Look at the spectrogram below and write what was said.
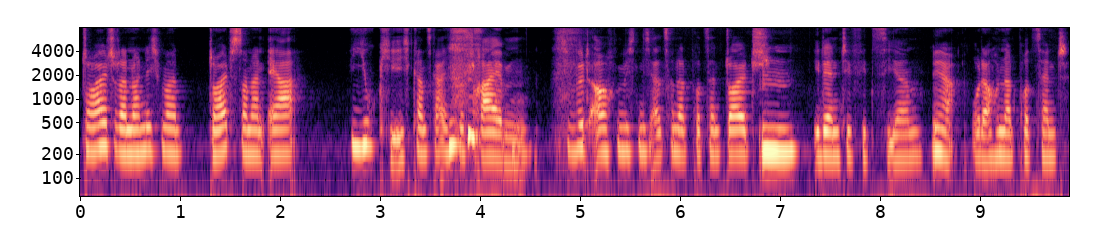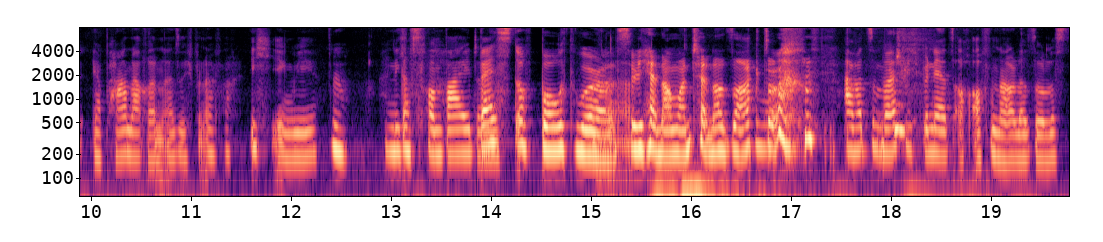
deutsch oder noch nicht mal deutsch, sondern eher Yuki. Ich kann es gar nicht beschreiben. Ich würde auch mich nicht als 100% Deutsch mhm. identifizieren. Ja. Oder 100% Japanerin. Also ich bin einfach ich irgendwie. Ja. Nichts das von beiden. Best of both worlds, ja. wie Hannah Montana sagte. Aber zum Beispiel, ich bin ja jetzt auch offener oder so, das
